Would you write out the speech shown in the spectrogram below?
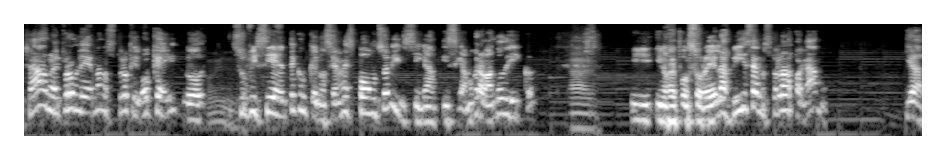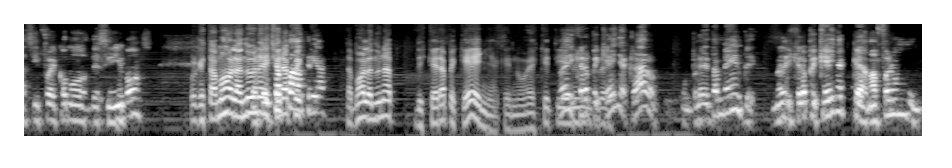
chao, no hay problema. Nosotros que, ok, lo suficiente con que nos sean sponsors y, sigan, y sigamos grabando discos. Y, y, nos sponsoré las visas, nosotros las pagamos y así fue como decidimos. Porque estamos hablando de una disquera patria. Estamos hablando de una disquera pequeña, que no es que tiene. Una disquera pequeña, claro, completamente. Una disquera pequeña que además fueron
